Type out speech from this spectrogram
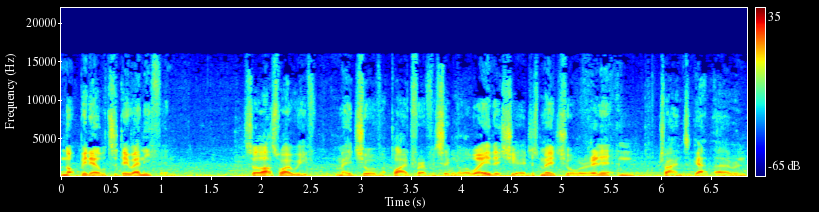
not being able to do anything. So that's why we've made sure we've applied for every single away this year. Just made sure we're in it and trying to get there. And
